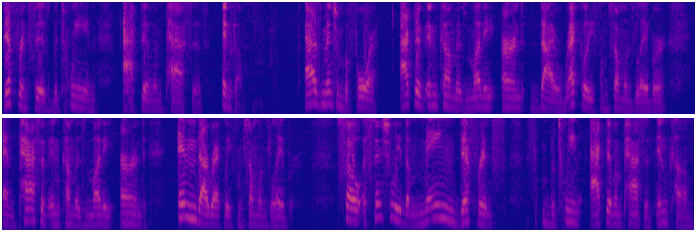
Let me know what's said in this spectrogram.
differences between active and passive income. As mentioned before, active income is money earned directly from someone's labor and passive income is money earned indirectly from someone's labor. So essentially the main difference between active and passive income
